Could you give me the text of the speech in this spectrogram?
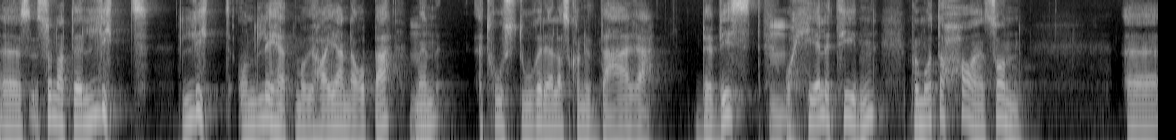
Eh, Sånn at det litt, litt åndelighet må vi ha igjen der oppe, Mm. men jeg tror store deler så kan du være bevisst Mm. og hele tiden på en måte ha en sånn eh,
